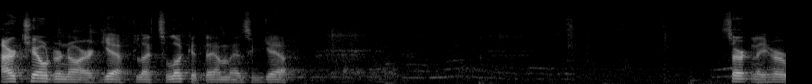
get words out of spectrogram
our children are a gift. Let's look at them as a gift. Certainly, her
